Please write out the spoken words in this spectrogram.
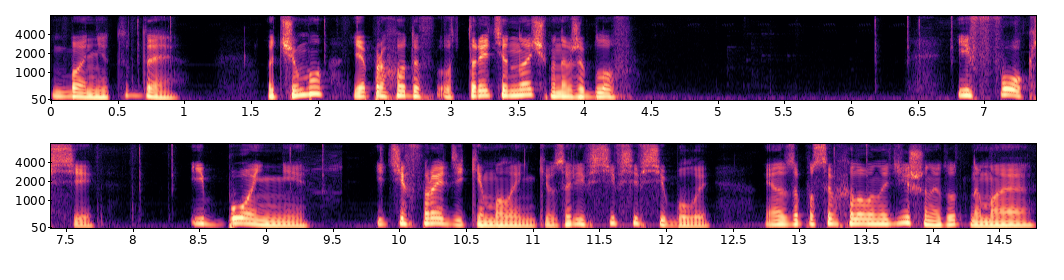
Бонні, ти де? От чому я проходив в третю ніч, мене вже було. І Фоксі, і Бонні, і ті Фреддіки маленькі. Взагалі всі-всі-всі були. Я запустив Halloween Edition, і тут немає.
